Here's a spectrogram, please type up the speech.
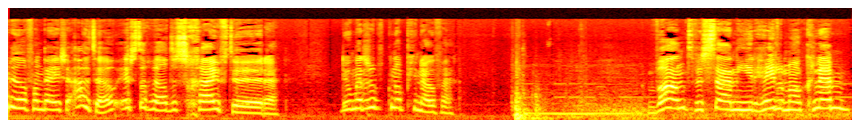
voordeel van deze auto is toch wel de schuifdeuren. Doe maar eens op het knopje Nova. Want we staan hier helemaal klem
